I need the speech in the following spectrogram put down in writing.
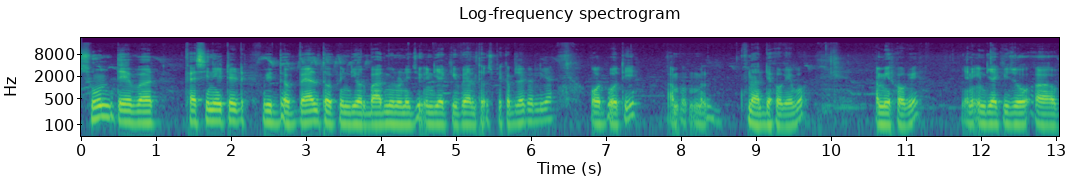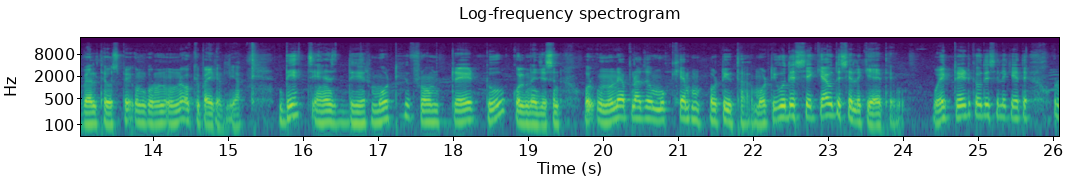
Soon they were fascinated with the wealth of India और बाद में उन्होंने जो इंडिया की वेल्थ है, उस पर कब्जा कर लिया और बहुत ही मतलब हो गए वो, अमीर हो गए। यानी इंडिया की जो वेल्थ है, उस पर उनको उन्होंने ऑक्यूपाई कर लिया। They change their motive from trade to colonization और उन्होंने अपना जो मुख्य मोटिव था मोटिव उद्देश्य, क्या उद्देश्य लेके आए थे वो? वो एक ट्रेड का उद्देश्य लेके आए थे। और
